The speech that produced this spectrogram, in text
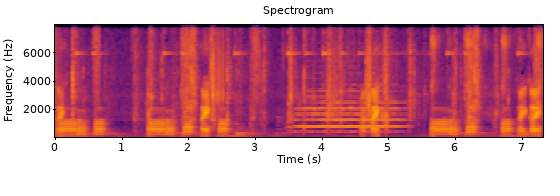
はい。はい。あはい。はいはい。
